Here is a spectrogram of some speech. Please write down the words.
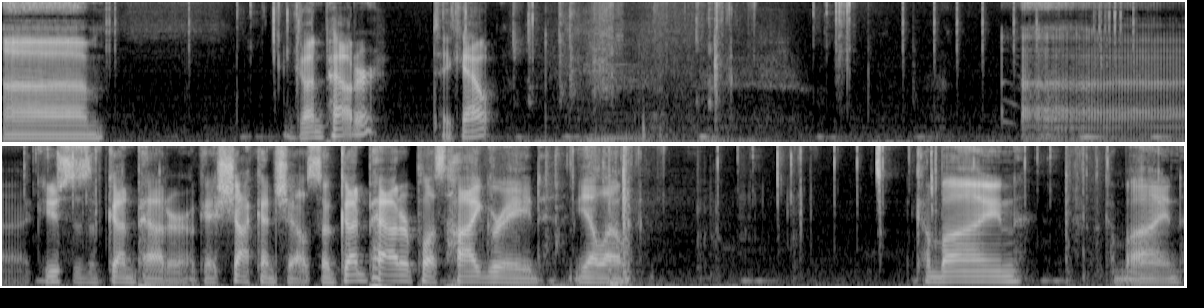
Um gunpowder, take out. Uh, uses of gunpowder. Okay, shotgun shells. So gunpowder plus high grade yellow. Combine. Combine.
